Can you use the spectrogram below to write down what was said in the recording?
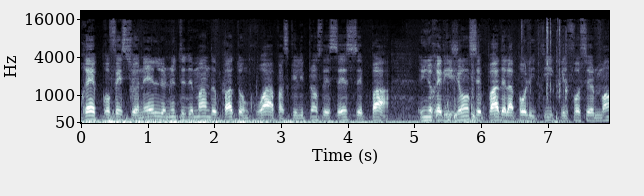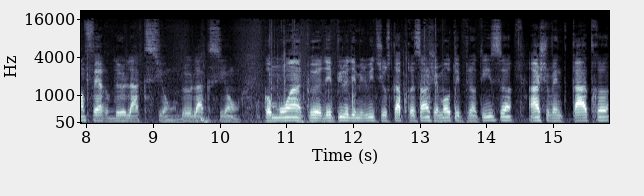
vrai professionnel, ne te demande pas ton croire, parce que l'hypnose DCS, c'est pas une religion, c'est pas de la politique. Il faut seulement faire de l'action, de l'action. Comme moi, que depuis le 2008 jusqu'à présent, je m'auto-hypnotise, H24.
